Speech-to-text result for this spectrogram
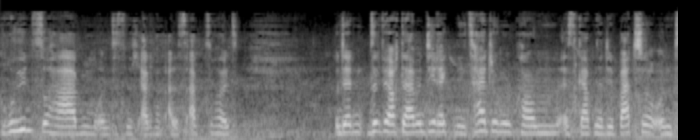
grün zu haben und es nicht einfach alles abzuholzen. Und dann sind wir auch damit direkt in die Zeitung gekommen. Es gab eine Debatte und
